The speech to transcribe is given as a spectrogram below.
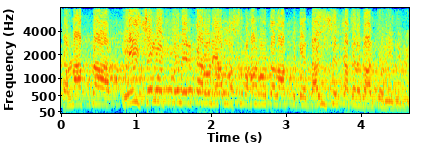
কারণ আপনার এই সমর্থনের কারণে আল্লাহ সুবাহান তালা আপনাকে দায়ুসের কাতারে দাঁড় করিয়ে দেবে।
